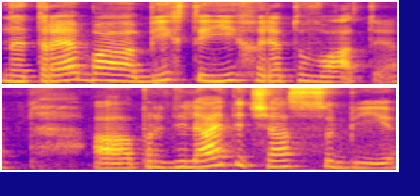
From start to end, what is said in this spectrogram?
не треба бігти їх рятувати. Приділяйте час собі,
